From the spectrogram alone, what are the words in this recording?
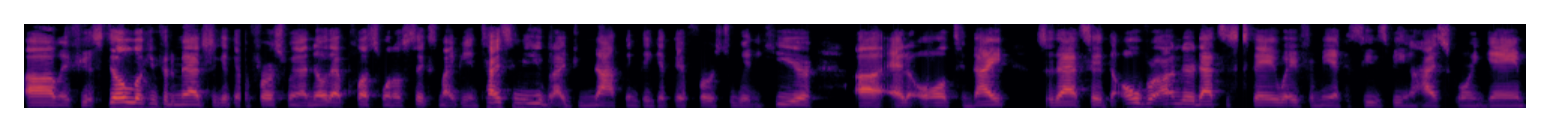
Um, if you're still looking for the Magic to get their first win, I know that plus 106 might be enticing to you, but I do not think they get their first win here uh, at all tonight. So that's it. The over under, that's a stay away from me. I can see this being a high scoring game.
